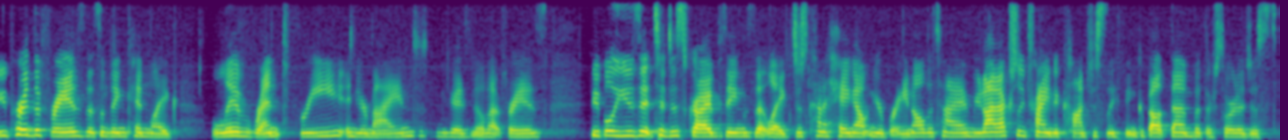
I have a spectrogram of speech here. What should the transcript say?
You've heard the phrase that something can like live rent free in your mind. You guys know that phrase. People use it to describe things that like just kind of hang out in your brain all the time. You're not actually trying to consciously think about them, but they're sort of just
